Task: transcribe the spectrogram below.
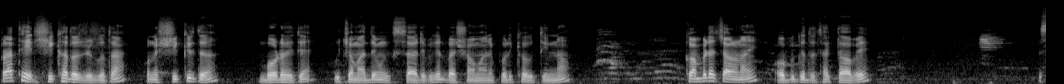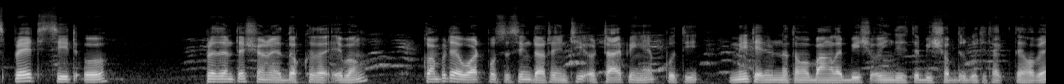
প্রার্থীর শিক্ষাগত যোগ্যতা কোনো স্বীকৃত বোর্ড হইতে উচ্চ মাধ্যমিক সার্টিফিকেট বা সমানের পরীক্ষা উত্তীর্ণ। কম্পিউটার চালনায় অভিজ্ঞতা থাকতে হবে। স্প্রেডশিট ও প্রেজেন্টেশনের দক্ষতা এবং computer word processing, data entry ও টাইপিংয়ে প্রতি মিনিটে ন্যূনতম বাংলা বিশ ও ইংরেজিতে বিশ শব্দের গতি থাকতে হবে।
